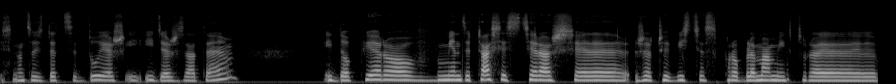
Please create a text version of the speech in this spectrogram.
się na coś decydujesz i idziesz za tym. I dopiero w międzyczasie ścierasz się rzeczywiście z problemami, które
